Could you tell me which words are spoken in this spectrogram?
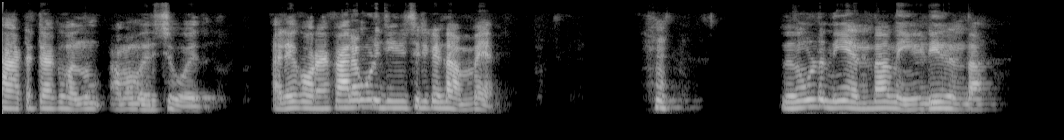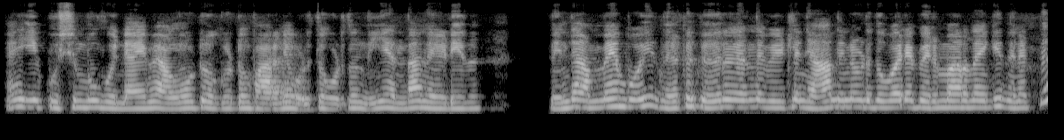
ഹാർട്ട് അറ്റാക്ക് വന്നു അമ്മ മരിച്ചു പോയത്. അല്ലെങ്കിൽ കുറെ കാലം കൂടി ജീവിച്ചിരിക്കേണ്ട അമ്മയാ. ഹും. ഇതുകൊണ്ട് നീ എന്താ നേടിയത് എന്താ? ഈ കുശുമ്പും കുന്നായ്മയും അങ്ങോട്ടും ഇങ്ങോട്ടും പറഞ്ഞു കൊടുത്തു കൊടുത്തു നീ എന്താ നേടിയത്? നിന്റെ അമ്മയും പോയി നിനക്ക് കയറി വരുന്ന വീട്ടിൽ ഞാൻ നിന്നോട് ഇതുപോലെ പെരുമാറുന്നെങ്കിൽ നിനക്ക്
